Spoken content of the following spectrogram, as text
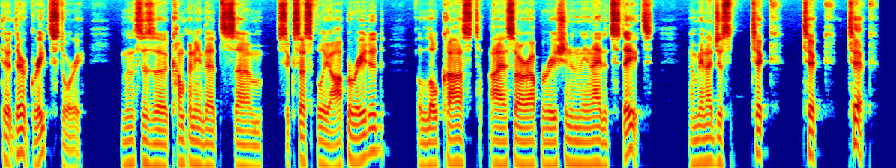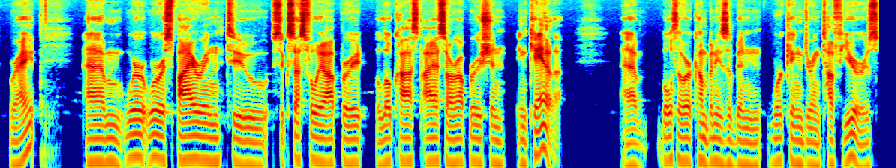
they're, they're a great story. I mean, this is a company that's um, successfully operated a low cost ISR operation in the United States. I mean, I just tick, tick, tick, right? Um, we're, we're aspiring to successfully operate a low cost ISR operation in Canada. Uh, both of our companies have been working during tough years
